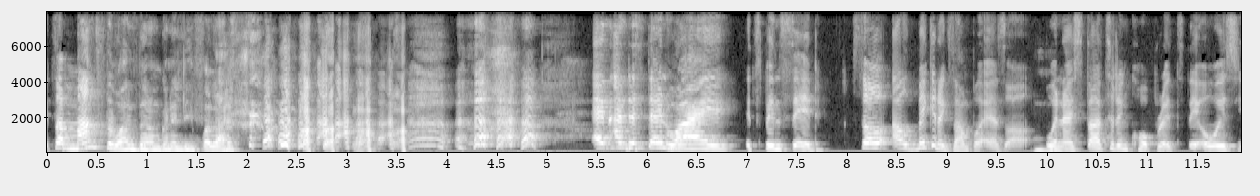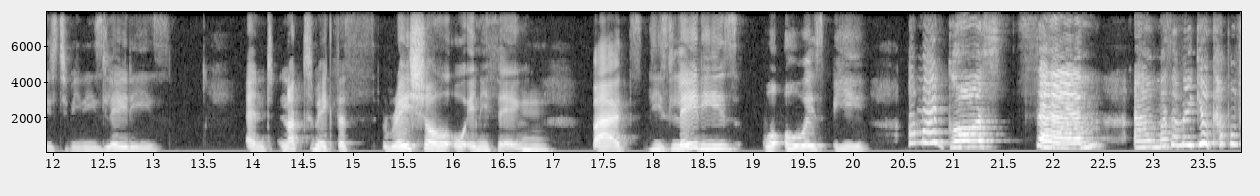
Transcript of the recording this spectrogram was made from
it's amongst the ones that i'm going to leave for last and understand why it's been said so I'll make an example as well. Mhm. When I started in corporate, there always used to be these ladies, and not to make this racial or anything, Mm, but these ladies will always be, "Oh my gosh, Sam, uh, must I make you a cup of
